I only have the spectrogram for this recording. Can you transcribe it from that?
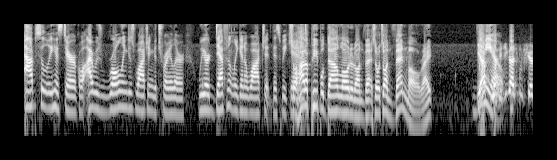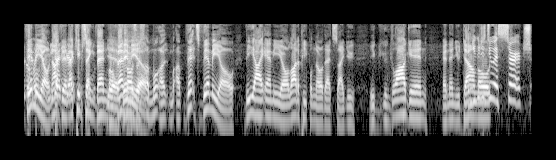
absolutely hysterical. I was rolling just watching the trailer. We are definitely going to watch it this weekend. So how do people download it on Ven- So it's on Venmo, right? Yep, Vimeo. yep, if you guys can share the link, Vimeo, you not guys Vin. share- I keep saying Venmo. Yeah, Venmo's Vimeo. A, a, a, a, it's Vimeo, V-I-M-E-O. A lot of people know that site. You you, you log in and then you download. And you can just do a search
